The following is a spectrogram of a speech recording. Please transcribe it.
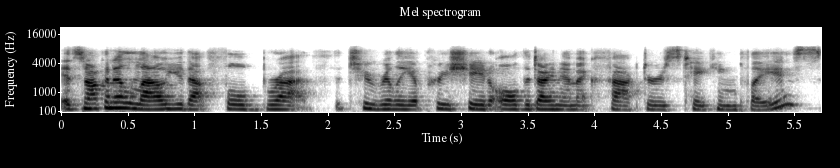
It's not going to allow you that full breadth to really appreciate all the dynamic factors taking place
